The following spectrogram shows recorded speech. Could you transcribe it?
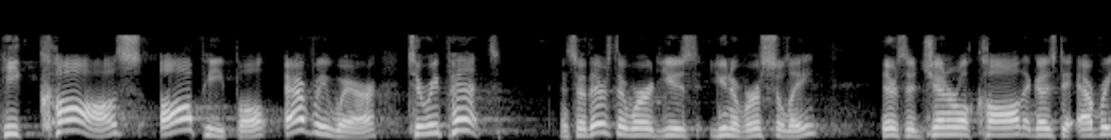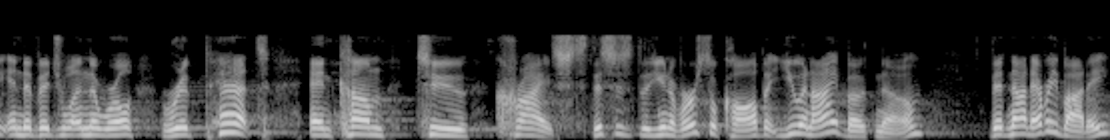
he calls all people everywhere to repent. And so there's the word used universally. There's a general call that goes to every individual in the world repent and come to Christ. This is the universal call, but you and I both know that not everybody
